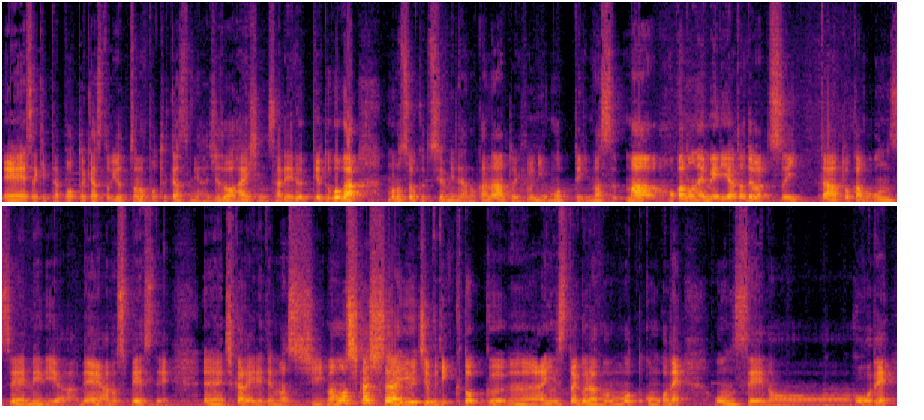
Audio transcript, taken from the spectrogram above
えー、さっき言ったポッドキャスト、4つのポッドキャストに自動配信されるっていうところが、ものすごく強みなのかなというふうに思っています。まあ、他のね、メディア、例えば Twitter とかも音声メディアね、あのスペースで、えー、力入れてますし、まあ、もしかしたら YouTube、TikTok、うん、Instagram ももっと今後ね、音声の方で、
